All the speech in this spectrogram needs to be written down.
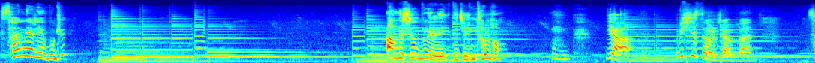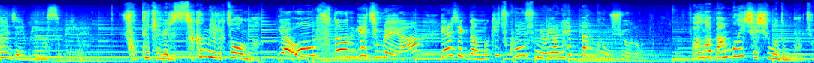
Sen nereye bugün? Anlaşıldı nereye gideceğin tamam. ya bir şey soracağım ben. Sence Emre nasıl biri? Çok kötü biri. Sakın birlikte olma. Ya of dalga geçme ya. Gerçekten bak hiç konuşmuyor yani hep ben konuşuyorum. Vallahi ben buna hiç şaşırmadım Burcu.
